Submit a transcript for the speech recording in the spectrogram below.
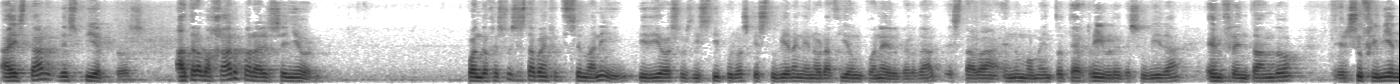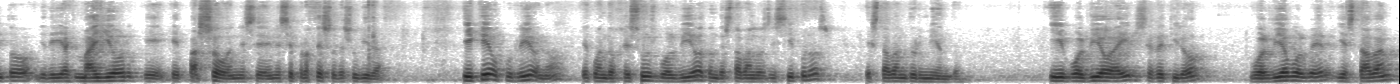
a estar despiertos, a trabajar para el Señor. Cuando Jesús estaba en Getsemaní, pidió a sus discípulos que estuvieran en oración con él, ¿verdad? Estaba en un momento terrible de su vida, enfrentando el sufrimiento, yo diría, mayor que, pasó en ese, en ese proceso de su vida. ¿Y qué ocurrió? No? Que cuando Jesús volvió a donde estaban los discípulos, estaban durmiendo. Y volvió a ir, se retiró, volvió a volver y estaban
